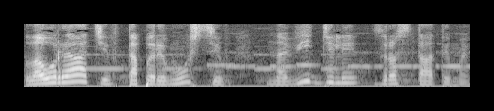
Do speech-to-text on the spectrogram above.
лауреатів та переможців на відділі зростатиме.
